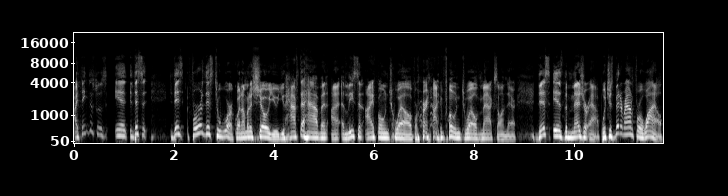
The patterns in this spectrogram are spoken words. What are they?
I think this was in this this for this to work what i'm going to show you you have to have an at least an iphone 12 or an iphone 12 max on there. This is the measure app which has been around for a while.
